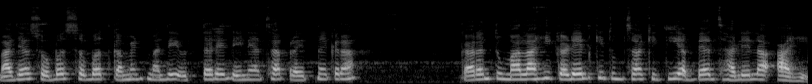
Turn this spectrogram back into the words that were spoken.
माझ्यासोबत सोबत कमेंटमध्ये उत्तरे देण्याचा प्रयत्न करा. कारण तुम्हालाही कळेल की तुमचा किती अभ्यास झालेला आहे.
